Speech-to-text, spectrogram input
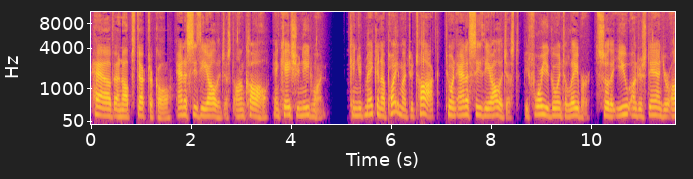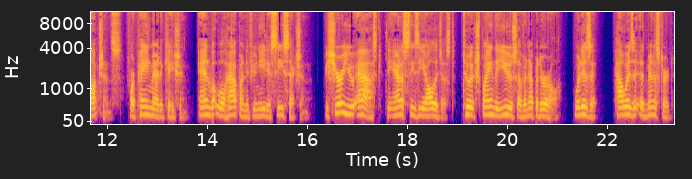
have an obstetrical anesthesiologist on call in case you need one? Can you make an appointment to talk to an anesthesiologist before you go into labor so that you understand your options for pain medication and what will happen if you need a C section? Be sure you ask the anesthesiologist to explain the use of an epidural what is it? How is it administered?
